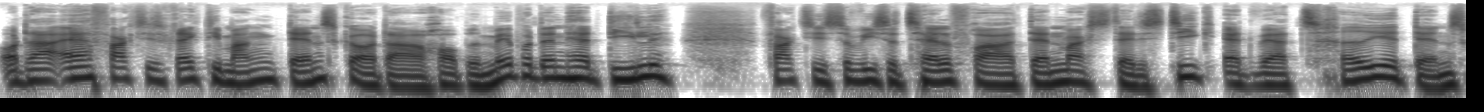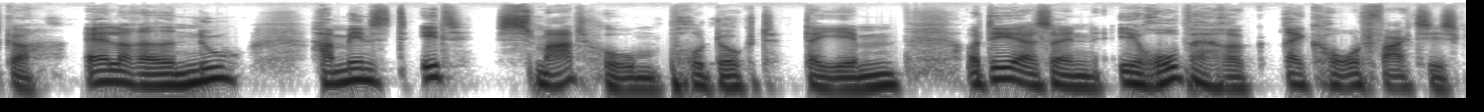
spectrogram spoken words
Og der er faktisk rigtig mange danskere, der har hoppet med på den her dille. Faktisk så viser tal fra Danmarks Statistik, at hver tredje dansker allerede nu har mindst et smart home-produkt derhjemme. Og det er altså en Europa-rekord faktisk.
